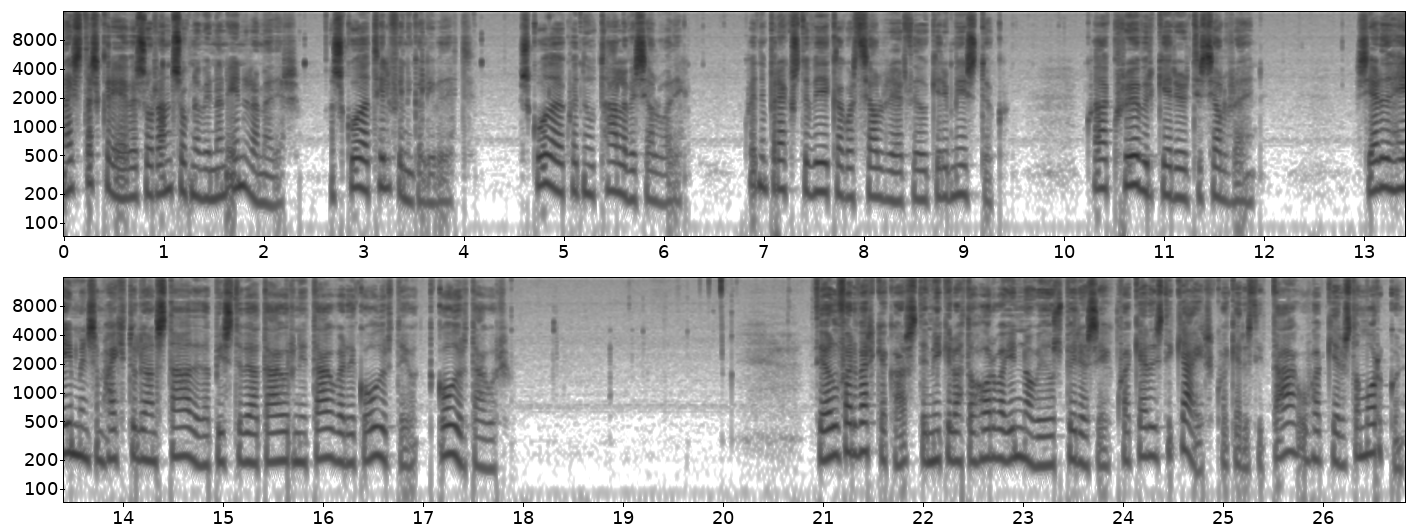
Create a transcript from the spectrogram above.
Næsta skref er svo rannsóknarvinnan innra með þér að skoða tilfinningalífið þitt. Skoðaðu hvernig þú tala við sjálfa þig. Hvernig bregstu viðkakvart sjálfrið er þegar þú gerir mistök? Hvaða kröfur gerir þú til sjálfræðin? Sérðu heiminn sem hættulegan staðið að býstu við að dagurinn í dag verði góður, góður dagur? Þegar þú fær verkjakast er mikilvægt að horfa inn á við og spyrja sig hvað gerðist í gær, hvað gerðist í dag og hvað gerist á morgun.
